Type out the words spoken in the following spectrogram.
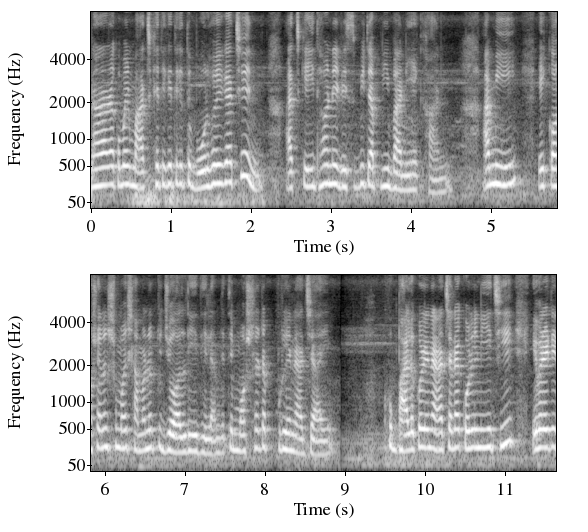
নানা রকমের মাছ খেতে খেতে খেতে বোর হয়ে গেছেন। আজকে এই ধরনের রেসিপিটা আপনি বানিয়ে খান। আমি এই কষানোর সময় সামান্য একটু জল দিয়ে দিলাম, যাতে মশলাটা পুড়ে না যায়। খুব ভালো করে নাড়াচাড়া করে নিয়েছি। এবার এটি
